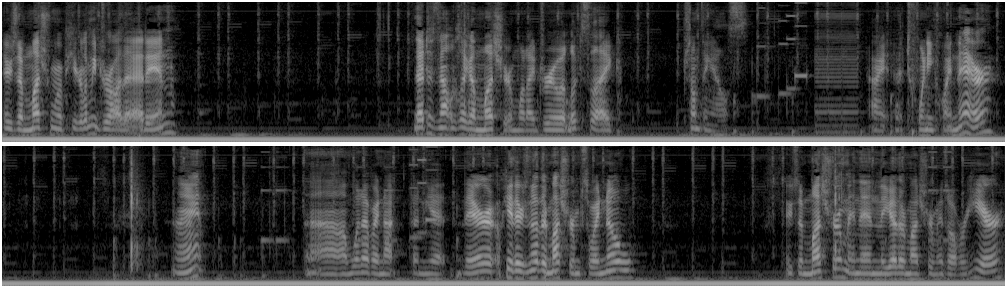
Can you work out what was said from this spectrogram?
there's a mushroom up here. Let me draw that in. That does not look like a mushroom, what I drew. It looks like something else. Alright, a 20 coin there. Alright. Uh, what have I not done yet? There. Okay, there's another mushroom, so I know there's a mushroom, and then the other mushroom is over here.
